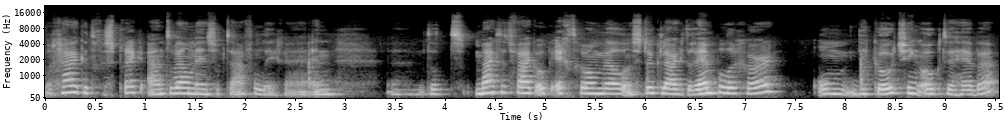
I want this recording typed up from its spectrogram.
ga ik het gesprek aan terwijl mensen op tafel liggen. En dat maakt het vaak ook echt gewoon wel een stuk laagdrempeliger om die coaching ook te hebben.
